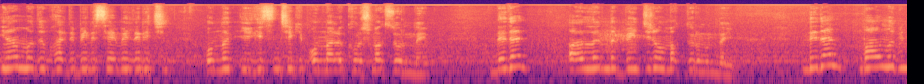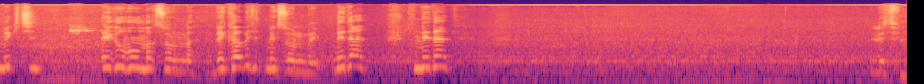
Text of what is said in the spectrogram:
inanmadığım halde beni sevmeleri için onların ilgisini çekip onlarla konuşmak zorundayım? Neden aralarında bencil olmak durumundayım? Neden var olabilmek için ego olmak zorunda, rekabet etmek zorundayım? Neden? Neden? Lütfen.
